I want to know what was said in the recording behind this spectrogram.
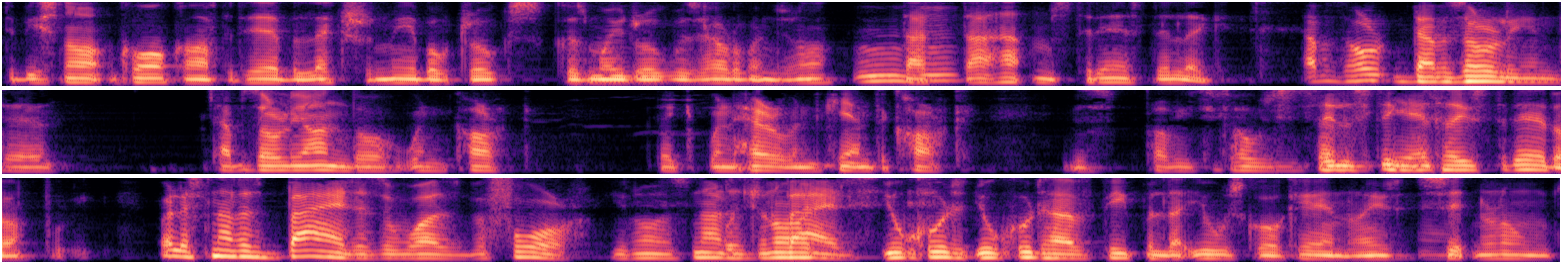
to be snorting cork off the table, lecturing me about drugs because my drug was heroin. You know that that happens today still. Like That was ear- that was early in the that was early on though when Cork, like when heroin came to Cork, it was probably two thousand still stigmatized today, though. Well, it's not as bad as it was before. You know, it's not But as you know, bad. you It's- could you could have people that use cocaine, right, sitting around,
